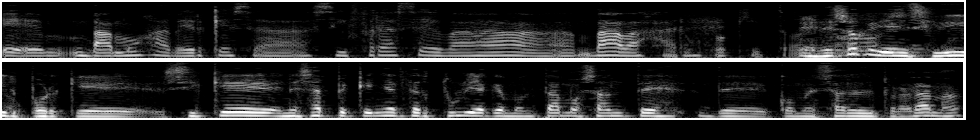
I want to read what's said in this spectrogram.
eh, vamos a ver que esa cifra se va, va a bajar un poquito. En ¿no? eso quería incidir, porque sí que en esa pequeña tertulia que montamos antes de comenzar el programa,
